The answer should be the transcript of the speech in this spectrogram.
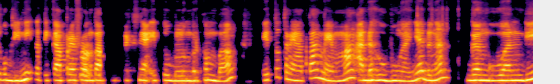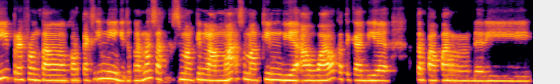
cukup dini ketika prefrontal cortexnya itu belum berkembang itu ternyata memang ada hubungannya dengan gangguan di prefrontal cortex ini gitu. Karena semakin lama semakin dia awal ketika dia terpapar dari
